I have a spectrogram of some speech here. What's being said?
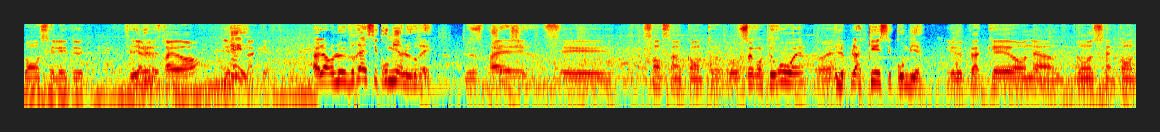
Bon, c'est les deux. C'est Il y a le vrai or et Eh le plaqué. Alors, le vrai, c'est combien le vrai? Le vrai, c'est 150 euros. 50 euros, ouais. Ouais. Et le plaqué, c'est combien? Et le plaquet, on a dans 50,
